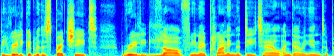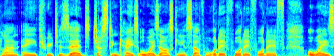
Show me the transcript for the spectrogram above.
be really good with a spreadsheet, really love, you know, planning the detail and going into plan A through to Z just in case, always asking yourself, what if, what if, what if, always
